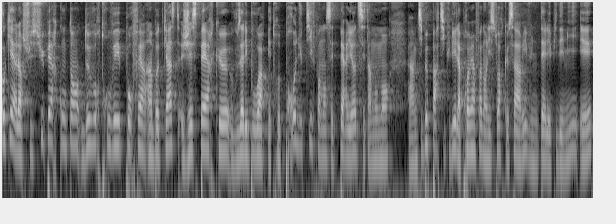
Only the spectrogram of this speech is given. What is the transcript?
Ok, alors je suis super content de vous retrouver pour faire un podcast. J'espère que vous allez pouvoir être productif pendant cette période. C'est un moment un petit peu particulier, la première fois dans l'histoire que ça arrive, une telle épidémie. Et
